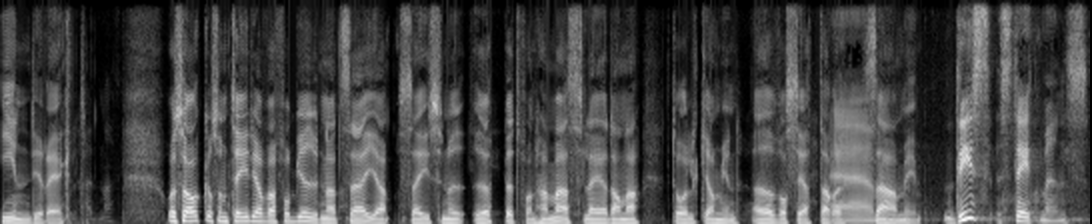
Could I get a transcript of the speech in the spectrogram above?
indirekt. Och saker som tidigare var förbjudna att säga sägs nu öppet från Hamas-ledarna, tolkar min översättare um, Sami. These statements,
